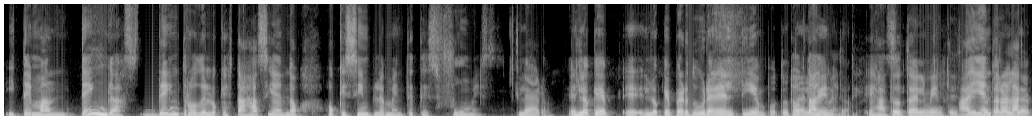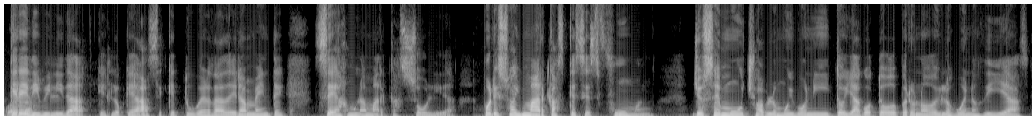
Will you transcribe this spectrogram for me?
y te mantengas dentro de lo que estás haciendo o que simplemente te esfumes. Claro, es lo que, eh, lo que perdura en el tiempo, totalmente. Totalmente, es así. Totalmente. Ahí entra la credibilidad, que es lo que hace que tú verdaderamente seas una marca sólida. Por eso hay marcas que se esfuman yo sé mucho, hablo muy bonito y hago todo, pero no doy los buenos días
